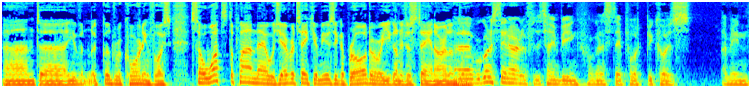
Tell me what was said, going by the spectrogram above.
And uh, you have a good recording voice. So, what's the plan now? Would you ever take your music abroad, or are you going to just stay in Ireland? Uh, we're going to stay in Ireland for the time being. We're going to stay put because, I mean,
